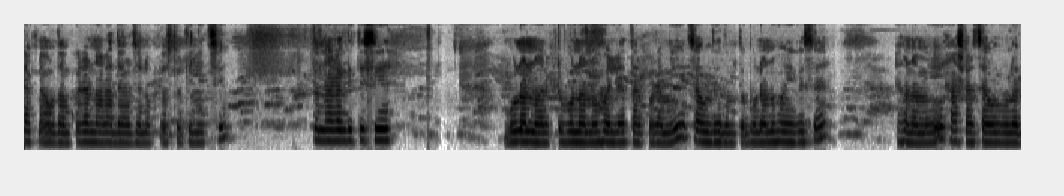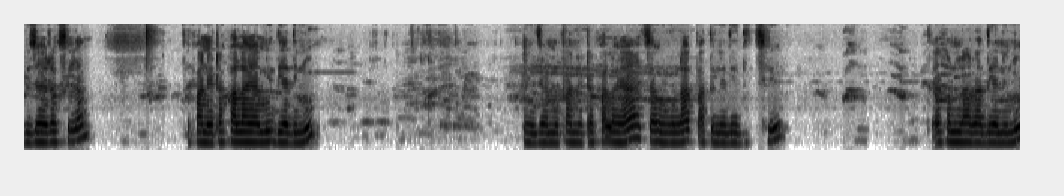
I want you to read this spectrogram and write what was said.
ডাকনা উদাম করে নাড়া দেওয়ার জন্য প্রস্তুতি নিচ্ছি। তো নাড়া দিতেছি। বোনানো আর একটু বোনানো হইলে তারপর আমি চাউল দিয়ে দিলাম তো বোনানো হয়ে গেছে। এখন আমি হাঁসার চাউলগুলো ভিজায় রাখছিলাম। তো পানিটা ফালায় আমি দিয়ে দিনু এই যে আমি পানিটা ফালাইয়া চাউলগুলা পাতিলে দিয়ে দিচ্ছি। এখন লাড়া দিয়ে নিনু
